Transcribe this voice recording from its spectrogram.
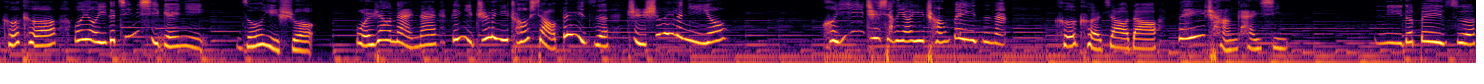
可可，我有一个惊喜给你。邹伊说：“我让奶奶给你织了一床小被子，只是为了你哟。”我一直想要一床被子呢。可可叫道，非常开心。你的被子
